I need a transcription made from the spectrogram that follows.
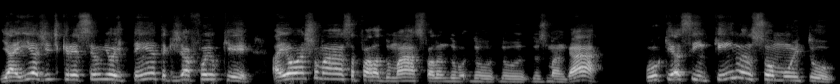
E aí a gente cresceu em 80, que já foi o quê? Aí eu acho massa a fala do Márcio falando do, do, do, dos mangá, porque assim, quem lançou muito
